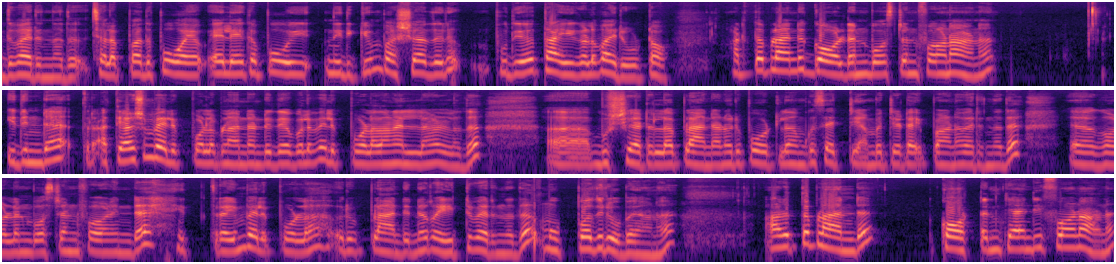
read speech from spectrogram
ഇത് വരുന്നത്. ചിലപ്പോൾ അത് പോയ ഇലയൊക്കെ പോയി നിരിക്കും. പക്ഷേ അതൊരു പുതിയ തൈകൾ വരും കേട്ടോ അടുത്ത പ്ലാന്റ് ഗോൾഡൻ ബോസ്റ്റൺ ഫേൺ ആണ്. ഇതിന്റെ അത്യാവശ്യം വലിപ്പമുള്ള ഉണ്ട്. ഇതേപോലെ വലിപ്പമുള്ളതാണ് എല്ലാം ഉള്ളത്. ബുഷി ആയിട്ടുള്ള പ്ലാന്റാണ് ഒരു പോട്ടിൽ നമുക്ക് സെറ്റ് ചെയ്യാൻ പറ്റിയ ടൈപ്പാണ് വരുന്നത്. ഗോൾഡൻ ബോസ്റ്റൺ ഫോണിന്റെ ഇത്രയും വലിപ്പമുള്ള ഒരു പ്ലാന്റിന് റേറ്റ് വരുന്നത് മുപ്പത് രൂപയാണ്. അടുത്ത പ്ലാന്റ് കോട്ടൺ ക്യാൻഡി ഫേണാണ്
